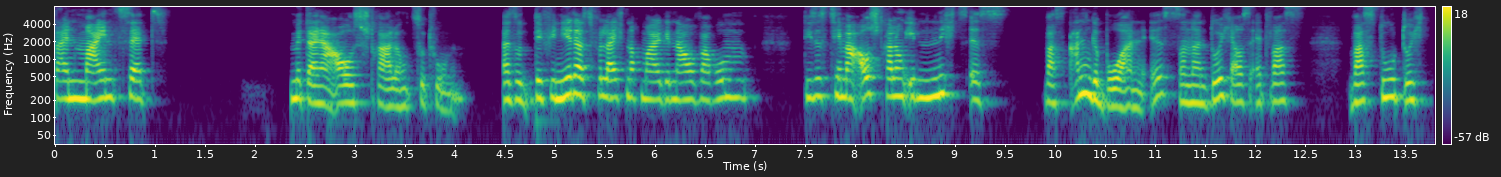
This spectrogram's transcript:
dein Mindset mit deiner Ausstrahlung zu tun? Also definier das vielleicht nochmal genau, warum dieses Thema Ausstrahlung eben nichts ist, was angeboren ist, sondern durchaus etwas, was du durch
